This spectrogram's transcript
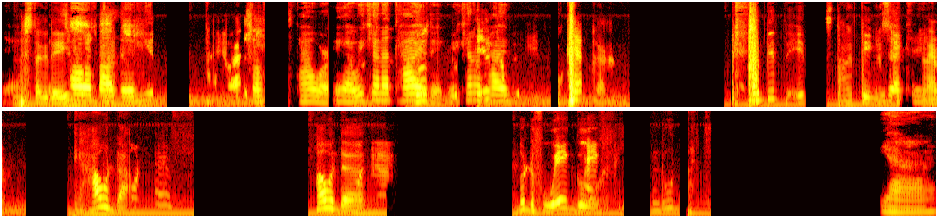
yeah, yesterday's it's all about the abuse of power. Yeah, we cannot hide it. We cannot hide number did it starting exactly. Like, How the F? How the how the fuego do that? Yeah,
